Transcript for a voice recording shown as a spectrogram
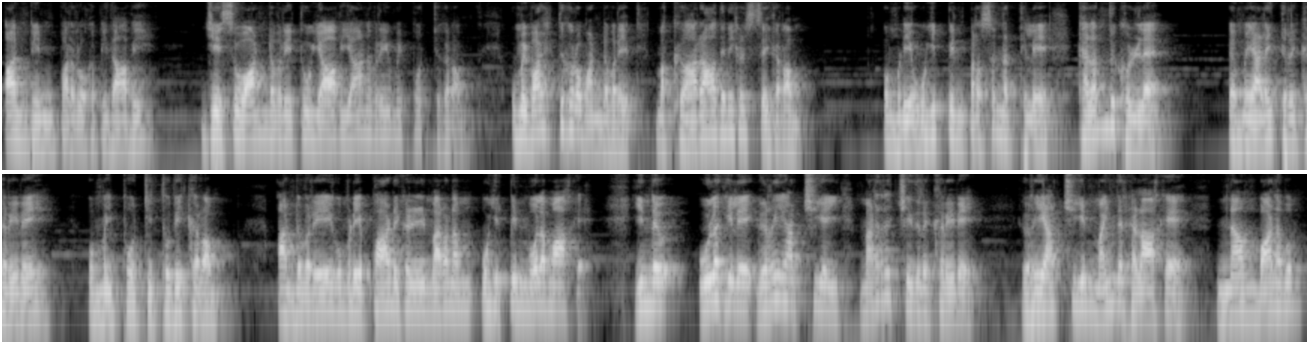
அன்பின் பரலோக பிதாவே ஜேசு ஆண்டவரே தூய் ஆவியானவரை உம்மை போற்றுகிறோம். உம்மை வாழ்த்துகிறோம் ஆண்டவரே மக்கு ஆராதனைகள் செய்கிறோம். உம்முடைய உயிர்ப்பின் பிரசன்னத்திலே கலந்து கொள்ள எம்மை அழைத்திருக்கிறீரே உம்மை போற்றி துதிக்கிறோம். ஆண்டவரே உம்முடைய பாடுகள் மரணம் உயிர்ப்பின் மூலமாக இந்த உலகிலே இறையாட்சியை மலரச் செய்திருக்கிறீரே. இறையாட்சியின் மைந்தர்களாக நாம் வாழவும்.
